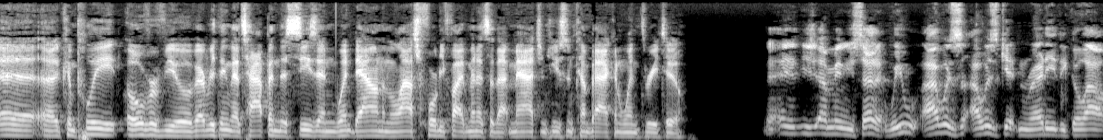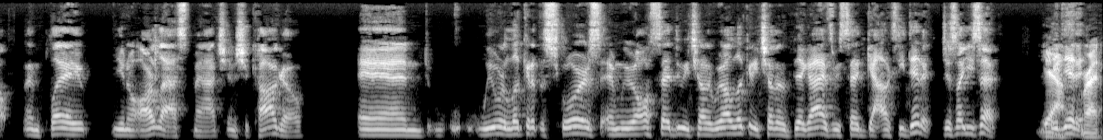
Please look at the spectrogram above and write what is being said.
a, a, complete overview of everything that's happened this season went down in the last 45 minutes of that match and Houston come back and win 3-2. I mean, you said it. We, I was, I was getting ready to go out and play, you know, our last match in Chicago, and we were looking at the scores, and we all said to each other, we all look at each other with big eyes. We said, "Galaxy did it," just like you said. Yeah, we did it. Right.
